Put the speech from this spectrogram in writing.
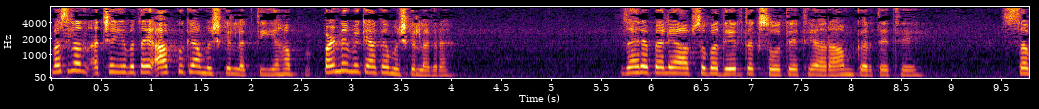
مثلاً اچھا یہ بتائیے، آپ کو کیا مشکل لگتی؟ یہاں پڑھنے میں کیا کیا مشکل لگ رہا ہے؟ ظاہر پہلے آپ صبح دیر تک سوتے تھے، آرام کرتے تھے، سب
